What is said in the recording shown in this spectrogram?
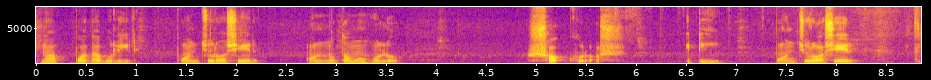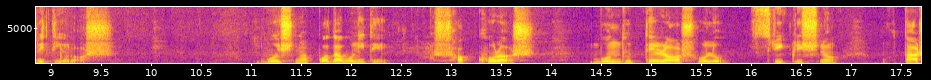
বৈষ্ণব পদাবলীর পঞ্চরসের অন্যতম হল সক্ষরস। এটি পঞ্চরসের তৃতীয় রস। বৈষ্ণব পদাবলীতে সক্ষরস বন্ধুত্বের রস হল শ্রীকৃষ্ণ ও তার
